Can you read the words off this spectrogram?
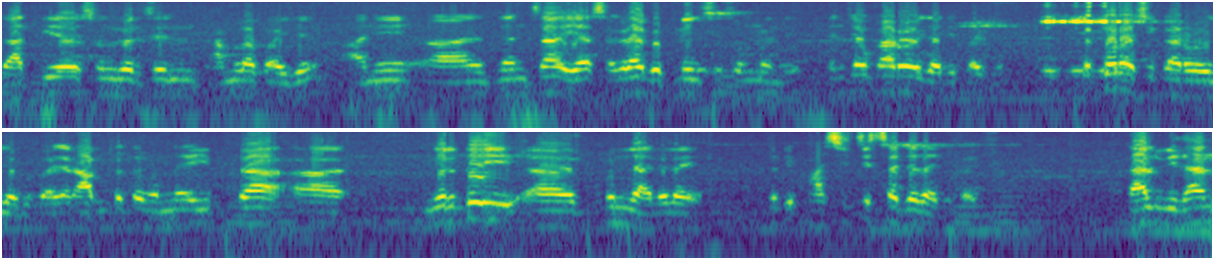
जातीय संघर्ष थांबला पाहिजे आणि अं, ज्यांचा या सगळ्या घटनेशी संबंध आहे त्यांच्यावर कारवाई झाली पाहिजे. कठोर अशी कारवाई झाली पाहिजे? आणि आमचं तर म्हणणं आहे इतका अं, निर्दयी अं, खून झालेला आहे. तरी फाशीची फाशीचीच सजा झाली पाहिजे. काल विधान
